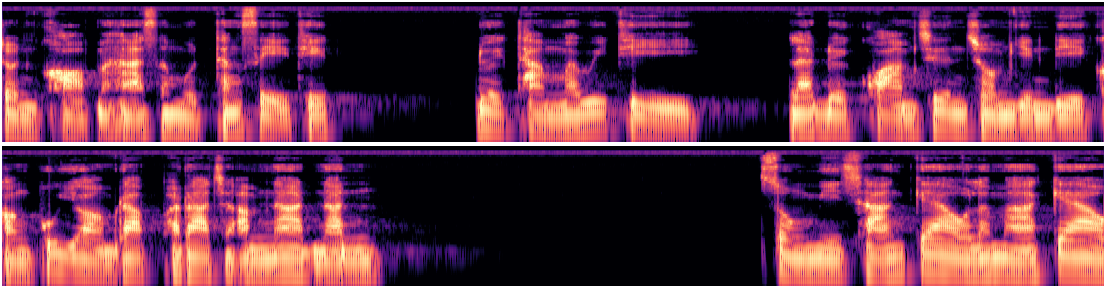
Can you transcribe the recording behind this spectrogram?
จนขอบมหาสมุทรทั้งสี่ทิศ ด้วยธรรมวิธี และโดยความชื่นชมยินดีของผู้ยอมรับพระราชอำนาจนั้น ทรงมีช้างแก้วและม้าแก้ว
